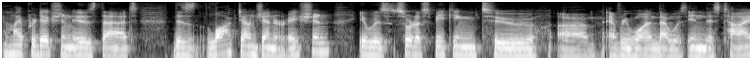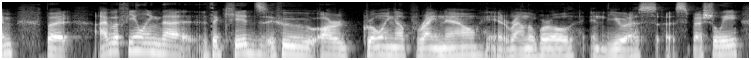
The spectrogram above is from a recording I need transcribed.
my prediction is that this lockdown generation, it was sort of speaking to um, everyone that was in this time, but I have a feeling that the kids who are growing up right now around the world, in the US especially,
